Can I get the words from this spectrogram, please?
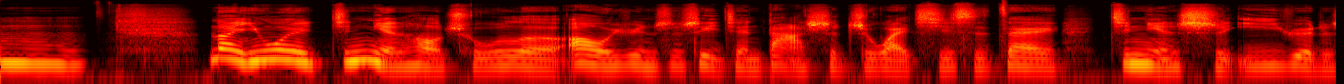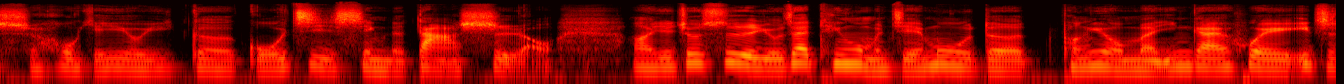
嗯，那因为今年哈，除了奥运这是一件大事之外，其实在今年十一月的时候，也有一个国际性的大事哦，啊，也就是有在听我们节目的朋友们，应该会一直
